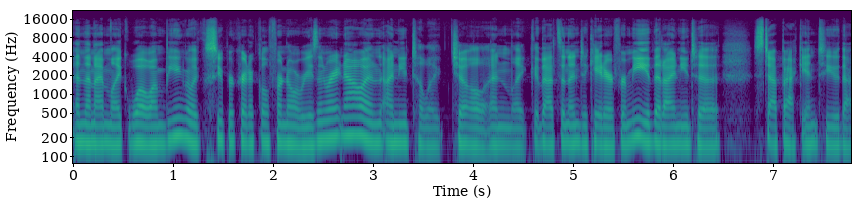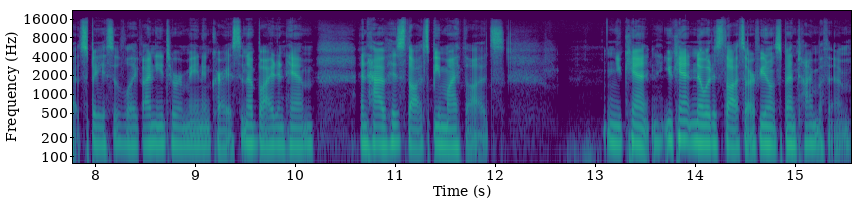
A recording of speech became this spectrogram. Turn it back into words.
and then I'm like, whoa, I'm being like super critical for no reason right now, and I need to like chill, and like that's an indicator for me that I need to step back into that space of like I need to remain in Christ and abide in Him, and have His thoughts be my thoughts. And you can't you can't know what His thoughts are if you don't spend time with Him.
